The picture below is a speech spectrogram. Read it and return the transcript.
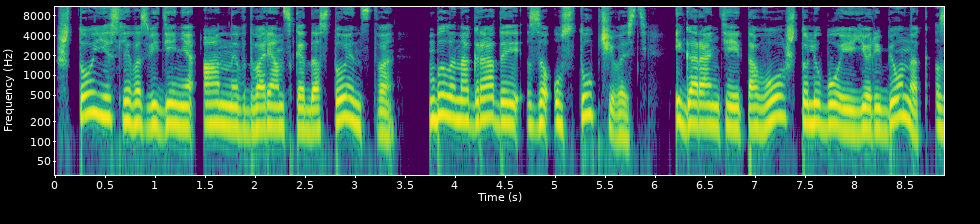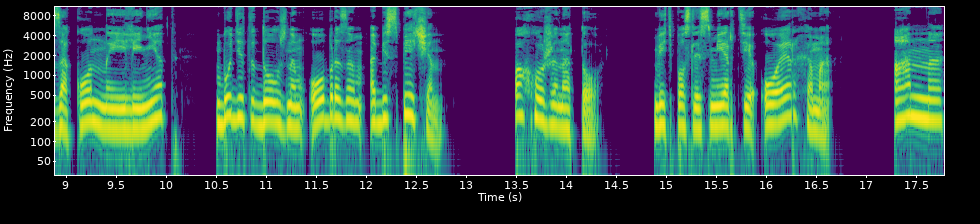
Что, если возведение Анны в дворянское достоинство было наградой за уступчивость и гарантией того, что любой ее ребенок, законный или нет – будет должным образом обеспечен. Похоже на то. Ведь после смерти Оэрхэма Анна,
